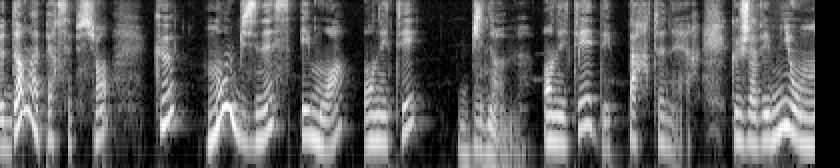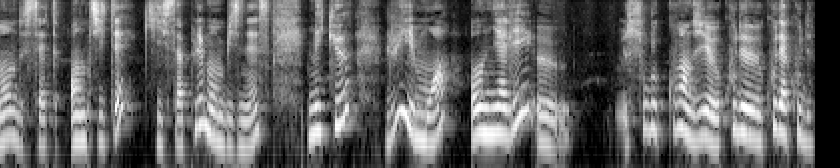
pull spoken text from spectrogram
euh, dans ma perception que mon business et moi, on était binôme. On était des partenaires. Que j'avais mis au monde cette entité qui s'appelait mon business, mais que lui et moi, on y allait euh, sous le comment on dit euh, coude coude à coude.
